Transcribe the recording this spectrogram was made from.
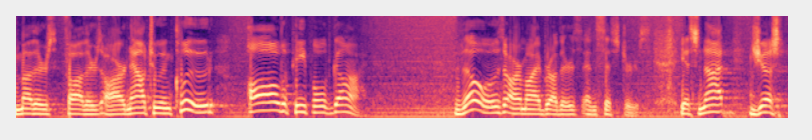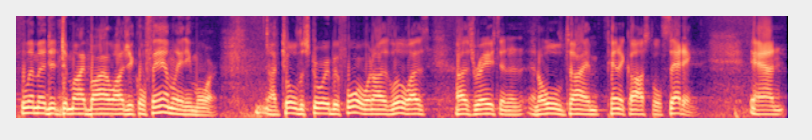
mothers, fathers are now to include all the people of God. Those are my brothers and sisters. It's not just limited to my biological family anymore. I've told the story before. When I was little, I was, I was raised in an, an old time Pentecostal setting. And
